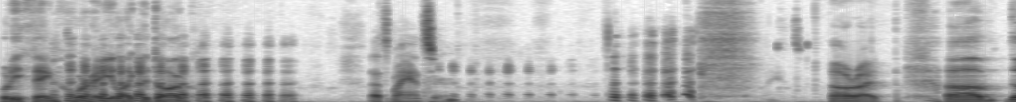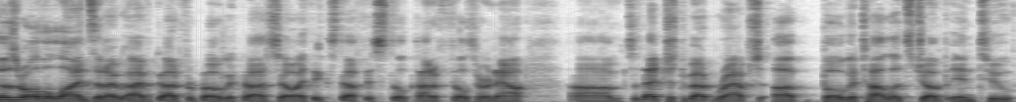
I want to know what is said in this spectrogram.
What do you think, Jorge? You like the dog? That's my answer. All right. Um, those are all the lines that I've, I've got for Bogota, so I think stuff is still kind of filtering out. Um, so that just about wraps up Bogota. Let's jump into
